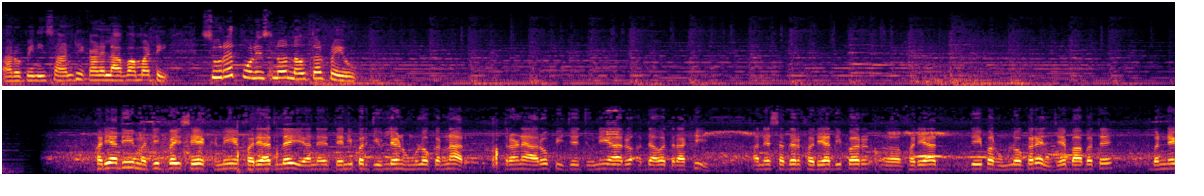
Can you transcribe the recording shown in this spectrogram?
આરોપીની સાન ઠેકાણે લાવવા માટે સુરત પોલીસનો નવતર પ્રયોગ. ફરિયાદી મજીદભાઈ શેખની ફરિયાદ લઈ અને તેની પર જીવલેણ હુમલો કરનાર ત્રણે આરોપી જે જૂની અદાવત રાખી અને સદર ફરિયાદી પર ફરિયાદી પર હુમલો કરેલ જે બાબતે બંને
